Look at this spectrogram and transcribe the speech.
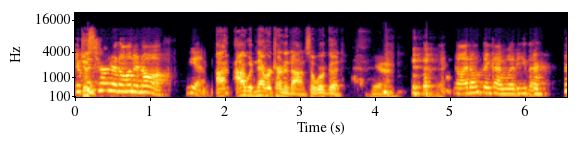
You Just- can turn it on and off. yeah. I, I would never turn it on. So we're good. Yeah. No, I don't think I would either.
